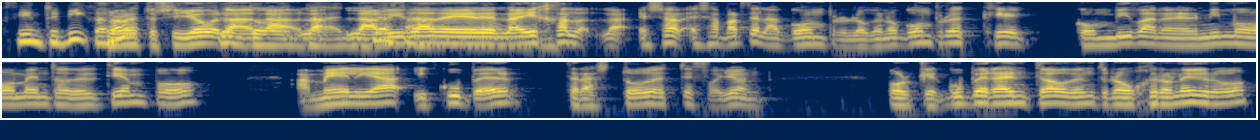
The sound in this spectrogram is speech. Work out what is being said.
ciento y pico, ¿no? Correcto, si yo la, la- 120 la- vida está. de la hija, la- esa, esa parte la compro. Lo que no compro es que convivan en el mismo momento del tiempo Amelia y Cooper tras todo este follón. Porque Cooper ha entrado dentro de un agujero negro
